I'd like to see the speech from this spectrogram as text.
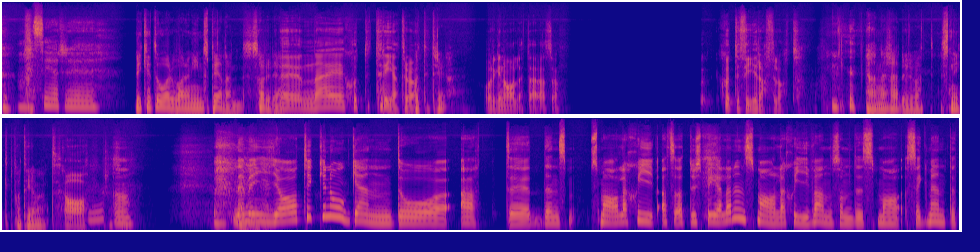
Man ser... Eh, Vilket år var den inspelad? Sa du det? Eh, nej, 73 tror jag 73. originalet är alltså. 74, förlåt. Annars hade det varit snyggt på temat. Ja, precis. ja. Nej, men jag tycker nog ändå att eh, den sm- smala skiv, alltså att du spelar den smala skivan som det sma, segmentet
